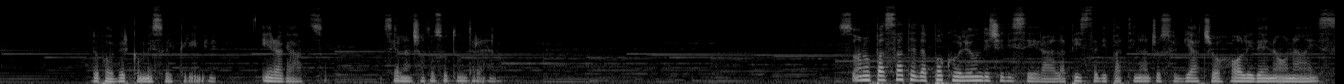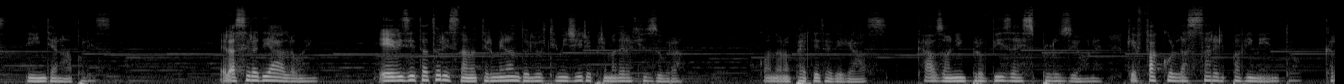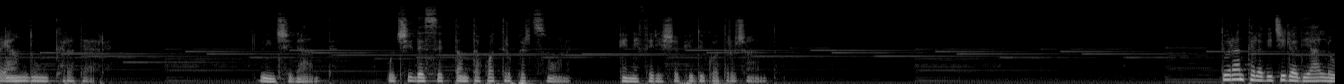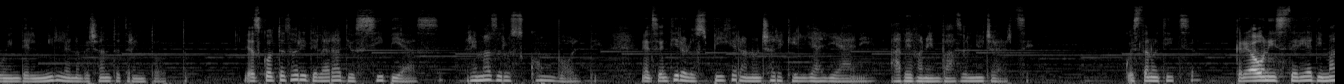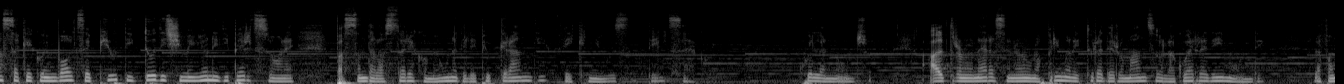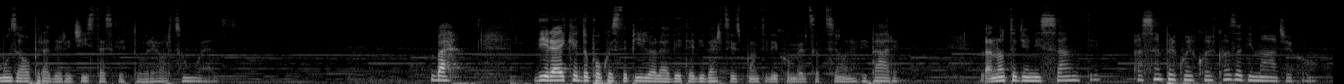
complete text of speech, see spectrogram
dopo aver commesso il crimine, il ragazzo si è lanciato sotto un treno. Sono passate da poco le 11 di sera alla pista di pattinaggio sul ghiaccio Holiday on Ice di Indianapolis. È la sera di Halloween e i visitatori stanno terminando gli ultimi giri prima della chiusura, quando una perdita di gas causa un'improvvisa esplosione che fa collassare il pavimento, creando un cratere. L'incidente uccide 74 persone e ne ferisce più di 400. Durante la vigilia di Halloween del 1938, gli ascoltatori della radio CBS rimasero sconvolti nel sentire lo speaker annunciare che gli alieni avevano invaso il New Jersey. Questa notizia creò un'isteria di massa che coinvolse più di 12 milioni di persone, passando alla storia come una delle più grandi fake news del secolo. Quell'annuncio altro non era se non una prima lettura del romanzo La guerra dei mondi, la famosa opera del regista e scrittore Orson Welles. Beh, direi che dopo queste pillole avete diversi spunti di conversazione, vi pare? La notte di Ognissanti ha sempre quel qualcosa di magico.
